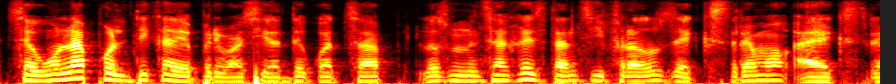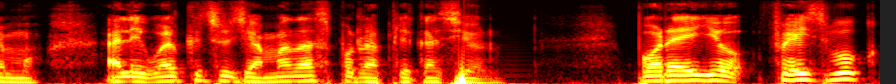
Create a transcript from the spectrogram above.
Según la política de privacidad de WhatsApp, los mensajes están cifrados de extremo a extremo, al igual que sus llamadas por la aplicación. Por ello, Facebook,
